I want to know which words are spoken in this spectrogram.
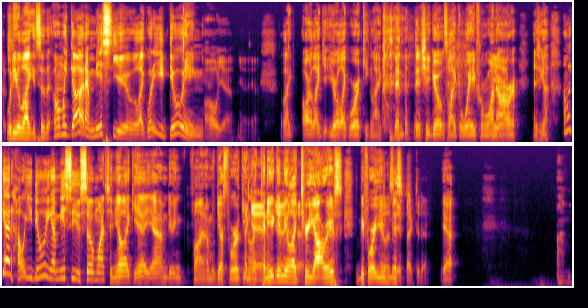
that's- Would you like it so that oh my god, I miss you? Like what are you doing? Oh yeah, yeah, yeah. Like or like you're like working like then then she goes like away for one Yeah. hour and she goes, Oh my god, how are you doing? I miss you so much and you're like, Yeah, yeah, I'm doing fine. I'm just working. like can Again, you give yeah, me like yeah, three hours before yeah you let's miss get back to that. Yeah. I'm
